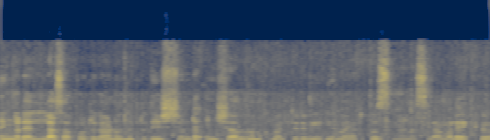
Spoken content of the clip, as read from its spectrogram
നിങ്ങളുടെ എല്ലാ സപ്പോർട്ട് കാണുമെന്ന് പ്രതീക്ഷിച്ചുണ്ട് ഇൻഷാല്ല നമുക്ക് മറ്റൊരു വീഡിയോ അടുത്ത ദിവസം കാണാം. അസ്സാം വലൈക്കും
